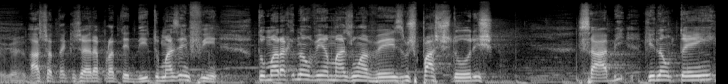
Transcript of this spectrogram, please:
É acho até que já era para ter dito. Mas enfim, tomara que não venha mais uma vez os pastores sabe? Que não tem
